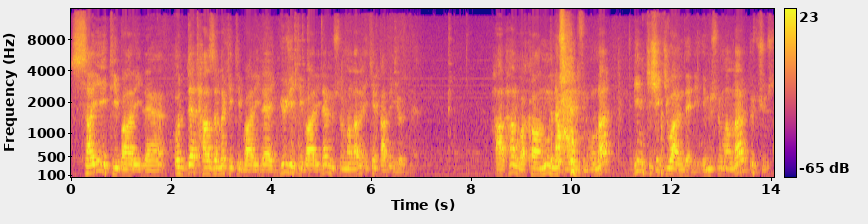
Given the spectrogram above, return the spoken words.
sayı itibariyle, uddet hazırlık itibariyle, güç itibariyle Müslümanların iki katını gördüler. hal hal ve kanun nahnu elfin. Onlar bin kişi civarındaydı. E, Müslümanlar 300.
